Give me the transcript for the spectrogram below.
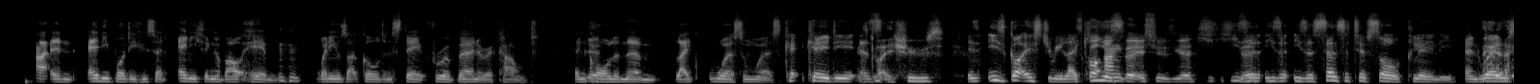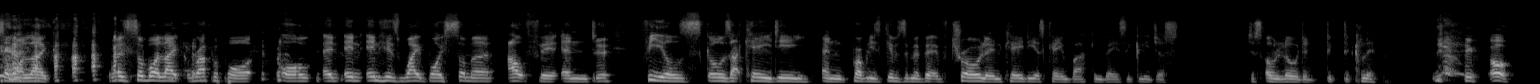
and anybody who said anything about him Mhm. when he was at Golden State through a burner account and Yeah. calling them like worse and worse. K- KD He's has, got issues. is, he's got history. Like He's got he is, anger issues, yeah. he- he's Yeah. a he's a he's a sensitive soul clearly. And when someone like when someone like Rapaport or in, in, in his white boy summer outfit and Yeah. feels goes at KD and probably gives him a bit of trolling, KD has came back and basically just just unloaded the, the clip. oh,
